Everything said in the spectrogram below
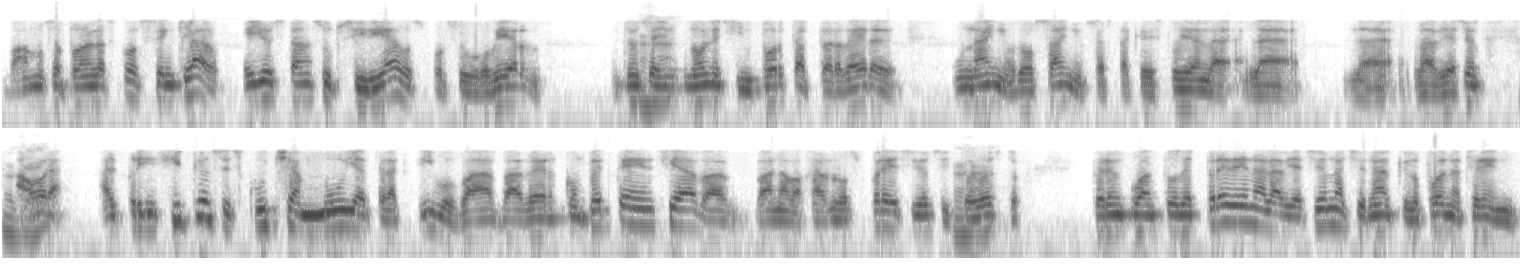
vamos a poner las cosas en claro. Ellos están subsidiados por su gobierno. Entonces, Ajá. no les importa perder eh, un año, dos años hasta que estudian la, la, la, la aviación. Ahora, al principio se escucha muy atractivo, va, va a haber competencia, va, van a bajar los precios y Ajá. todo esto. Pero en cuanto depreden a la aviación nacional, que lo pueden hacer en,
